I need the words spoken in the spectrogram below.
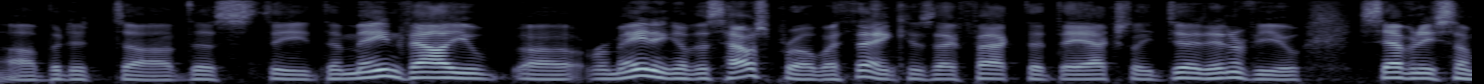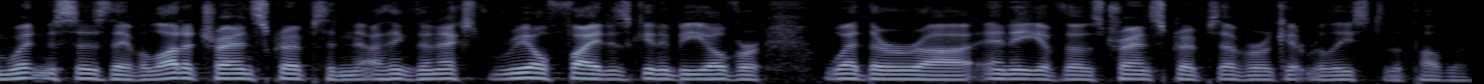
Uh, but it uh, this the the main value uh, remaining of this House probe, I think, is the fact that they actually did interview seventy some witnesses. They have a lot of transcripts, and I think the next real fight is going to be over whether uh, any of those transcripts ever get released to the public.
